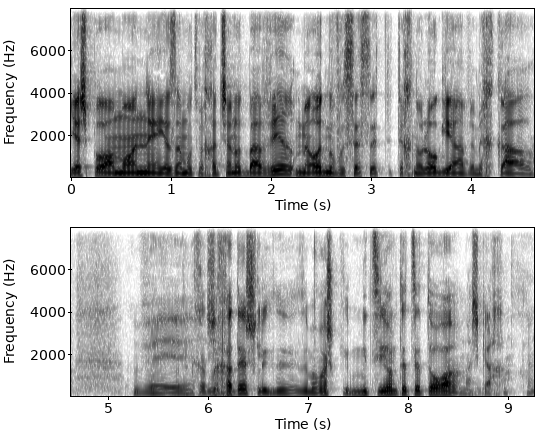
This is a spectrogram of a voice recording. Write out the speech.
יש פה המון אה, יזמות וחדשנות באוויר, מאוד מבוססת טכנולוגיה ומחקר, קצת וממש מחדש לי, זה, זה ממש מציון תצא תורה. ככה, כן.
